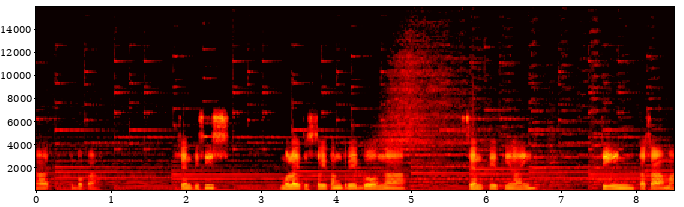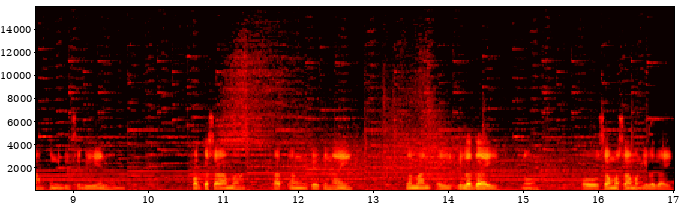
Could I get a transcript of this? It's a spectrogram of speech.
at iba pa. Synthesis? Mula ito sa salitang Grego na syntethinai tin kasama ang ibig sabihin magkasama at ang tethinai naman ay ilagay no? O sama-samang ilagay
